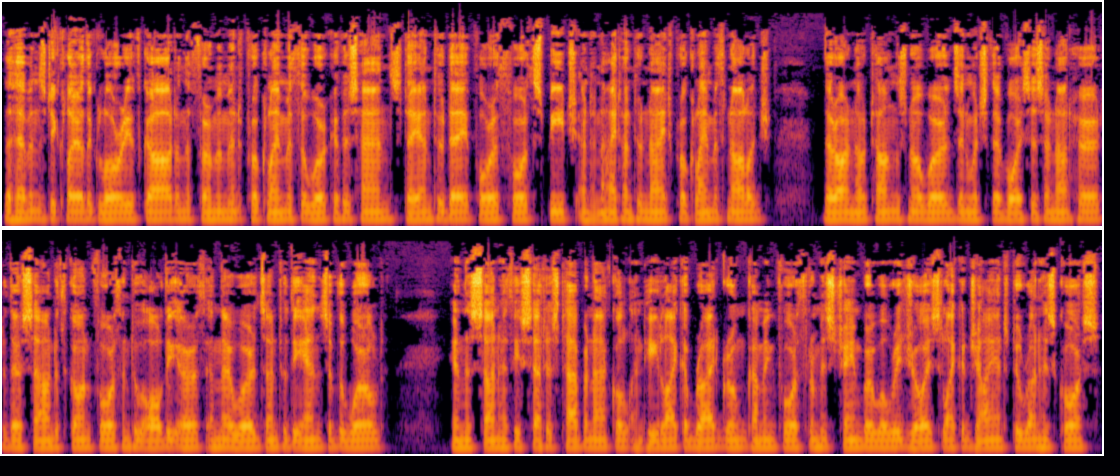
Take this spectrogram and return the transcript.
The heavens declare the glory of God, and the firmament proclaimeth the work of his hands. Day unto day poureth forth speech, and night unto night proclaimeth knowledge. There are no tongues, no words, in which their voices are not heard. Their sound hath gone forth unto all the earth, and their words unto the ends of the world. In the sun hath he set his tabernacle, and he like a bridegroom coming forth from his chamber will rejoice like a giant to run his course.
